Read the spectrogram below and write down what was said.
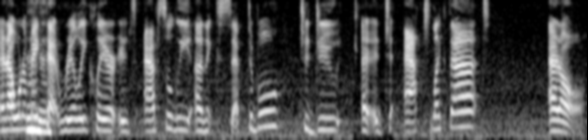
And I want to make Mhm. that really clear. It's absolutely unacceptable to do uh, to act like that at all.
